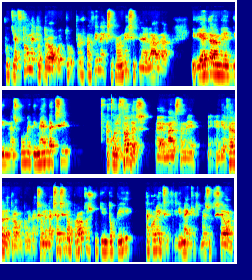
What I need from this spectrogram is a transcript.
που και αυτό με τον τρόπο του προσπαθεί να εξυγχρονίσει την Ελλάδα ιδιαίτερα με την, ας πούμε, την ένταξη, ακολουθώντας ε, μάλιστα με ενδιαφέροντα τρόπο το μεταξύ. Ο μεταξύ είναι ο πρώτος που κινητοποιεί τα κορίτσια, τις γυναίκες, μέσω της αιών.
